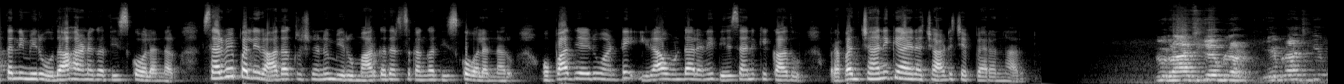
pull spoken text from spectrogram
అతన్ని మీరు ఉదాహరణగా తీసుకోవాలన్నారు. సర్వేపల్లి రాధాకృష్ణను మీరు మార్గదర్శకంగా తీసుకోవాలన్నారు. ఉపాధ్యాయుడు అంటే ఇలా ఉండాలని దేశానికి కాదు ప్రపంచానికి ఆయన చాటి చెప్పారన్నారు. నువ్వు రాజకీయంలో ఏం రాజకీయం?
